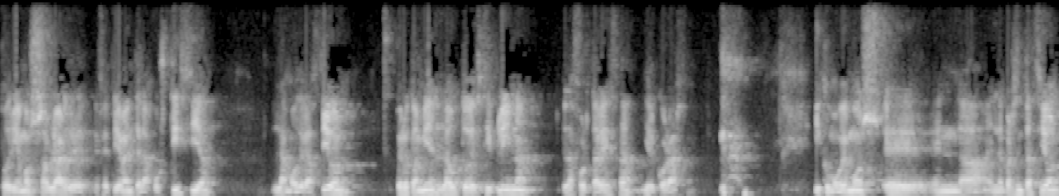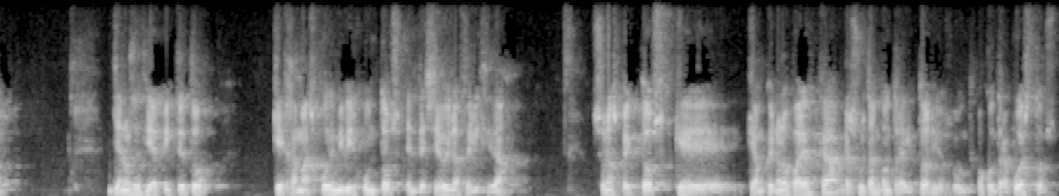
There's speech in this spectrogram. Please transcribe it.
podríamos hablar de, efectivamente, la justicia, la moderación, pero también la autodisciplina, la fortaleza y el coraje. Y como vemos eh, en, la, presentación, ya nos decía Epícteto que jamás pueden vivir juntos el deseo y la felicidad. Son aspectos que, aunque no lo parezca, resultan contradictorios o contrapuestos,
